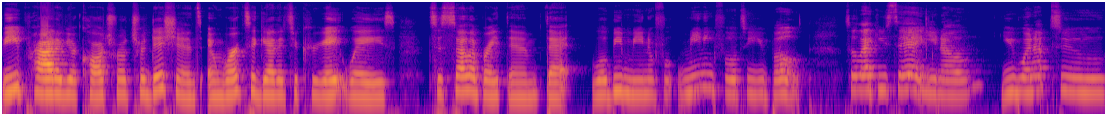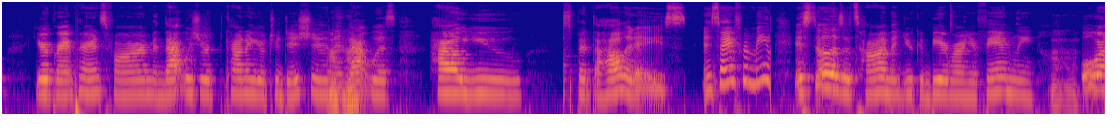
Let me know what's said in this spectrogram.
Be proud of your cultural traditions and work together to create ways to celebrate them that will be meaningful meaningful to you both. So like you said, you know, you went up to your grandparents' farm and that was your kind of your tradition Mhm. and that was how you spent the holidays. And same for me. It still is a time that you can be around your family Mhm. or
